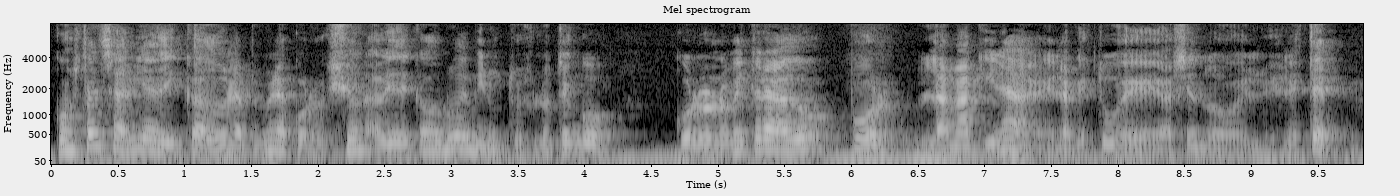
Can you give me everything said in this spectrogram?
Constanza había dedicado, en la primera corrección, había dedicado nueve minutos. Lo tengo cronometrado por la máquina en la que estuve haciendo el, el step.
